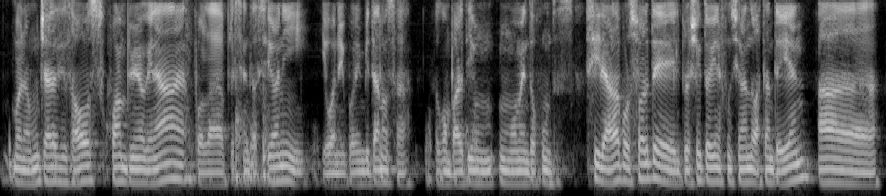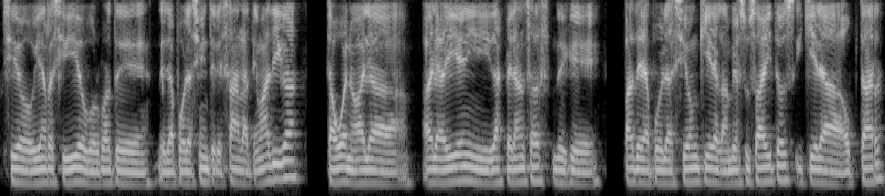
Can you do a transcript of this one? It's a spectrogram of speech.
Bueno, muchas gracias a vos, Juan, primero que nada, por la presentación y, bueno, y por invitarnos a, compartir un, momento juntos. Sí, la verdad, por suerte, el proyecto viene funcionando bastante bien. Ha sido bien recibido por parte de, la población interesada en la temática. Está bueno, habla, habla bien y da esperanzas de que parte de la población quiera cambiar sus hábitos y quiera optar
